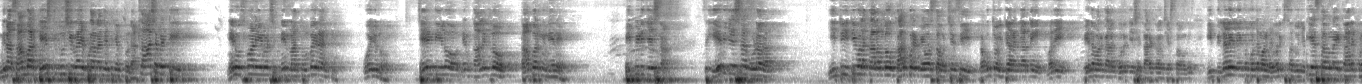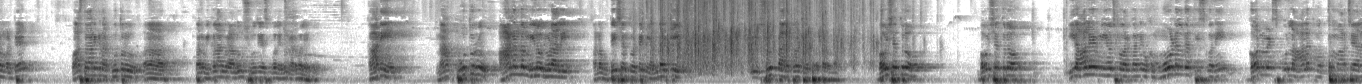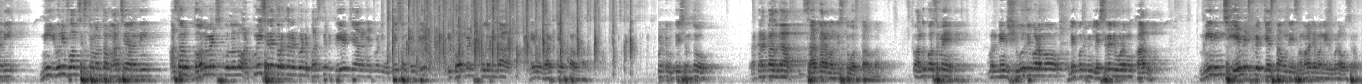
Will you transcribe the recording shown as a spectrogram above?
మీరు ఆ సాంబార్ టేస్ట్ చూసిర్రా ఎప్పుడన్నా అని చెప్పి చెప్తుండే. అట్లా ఆశ పెట్టి నేను ఉస్మానియా యూనివర్సిటీ నేను నా తొంభై ర్యాంకు ఓయూలో జేఎన్టీలో నేను కాలేజీలో టాపర్ని నేనే బీపీడీ చేసిన సో ఏది చేసినా కూడా ఇటు ఇటీవల కాలంలో కార్పొరేట్ వ్యవస్థ వచ్చేసి ప్రభుత్వ విద్యారంగాన్ని మరి పేద వర్గాలకు దూరం చేసే కార్యక్రమం చేస్తా ఉంది. ఈ పిల్లలే లేకపోతే మనం ఎవరికి చదువు చేస్తా ఉన్న ఈ కార్యక్రమం అంటే వాస్తవానికి నా కూతురు తను వికలాంగురాలు షూస్ వేసుకోలేదు నడవలేదు. కానీ నా కూతురు ఆనందం మీలో చూడాలి అన్న ఉద్దేశంతో మీ అందరికీ ఈ షూట్ కార్యక్రమం చేపడతా ఉన్నా. భవిష్యత్తులో భవిష్యత్తులో ఈ ఆలేరు నియోజకవర్గాన్ని ఒక మోడల్గా తీసుకొని గవర్నమెంట్ స్కూళ్ళ హాలత్ మొత్తం మార్చేయాలని మీ యూనిఫామ్ సిస్టమ్ అంతా మార్చేయాలని అసలు గవర్నమెంట్ స్కూళ్ళలో అడ్మిషనే దొరకనటువంటి పరిస్థితి క్రియేట్ చేయాలనేటువంటి ఉద్దేశంతో ఈ గవర్నమెంట్ స్కూళ్ళ మీద నేను వర్క్ చేస్తా ఉన్నాను. అటువంటి ఉద్దేశంతో రకరకాలుగా సహకారం అందిస్తూ వస్తా ఉన్నాను. సో అందుకోసమే మరి నేను షూస్ ఇవ్వడమో లేకపోతే మీకు లెక్చరర్ ఇవ్వడమో కాదు. మీ నుంచి ఏం ఎక్స్పెక్ట్ చేస్తా ఉంది ఈ సమాజం అనేది కూడా అవసరం.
